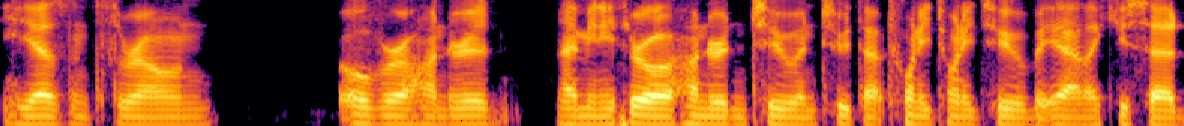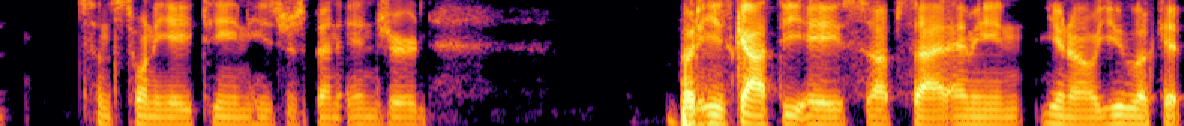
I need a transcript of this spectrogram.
he hasn't thrown over 100. I mean, he threw 102 in 2022, but yeah, like you said, since 2018, he's just been injured. But he's got the ace upside. I mean, you know, you look at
